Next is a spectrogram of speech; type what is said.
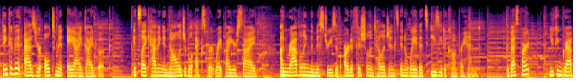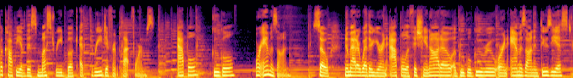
Think of it as your ultimate AI guidebook. It's like having a knowledgeable expert right by your side, unraveling the mysteries of artificial intelligence in a way that's easy to comprehend. The best part? You can grab a copy of this must read book at three different platforms Apple, Google, or Amazon. So, no matter whether you're an Apple aficionado, a Google guru, or an Amazon enthusiast,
